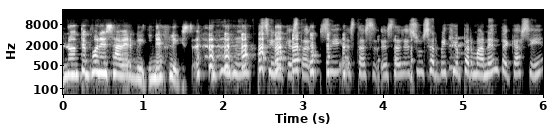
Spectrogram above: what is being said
no, te pones a ver Netflix. Sino que sí, es un servicio permanente casi.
